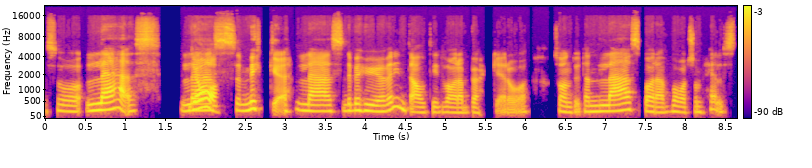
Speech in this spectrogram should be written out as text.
så läs. Ja. Läs mycket. Läs. Det behöver inte alltid vara böcker och sånt, utan läs bara vad som helst.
